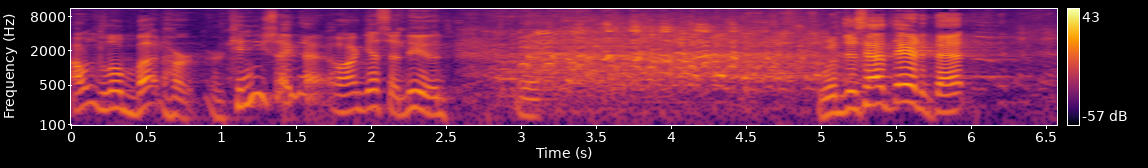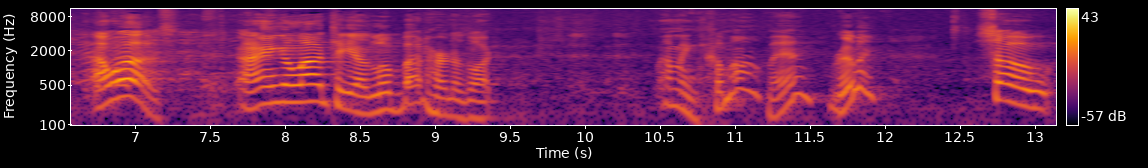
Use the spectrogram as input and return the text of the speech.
I was a little butt hurt. Or can you say that? Oh, I guess I did. But we'll just have to edit that. I was. I ain't gonna lie to you. I was a little butt hurt. I was like, I mean, come on, man, really? So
